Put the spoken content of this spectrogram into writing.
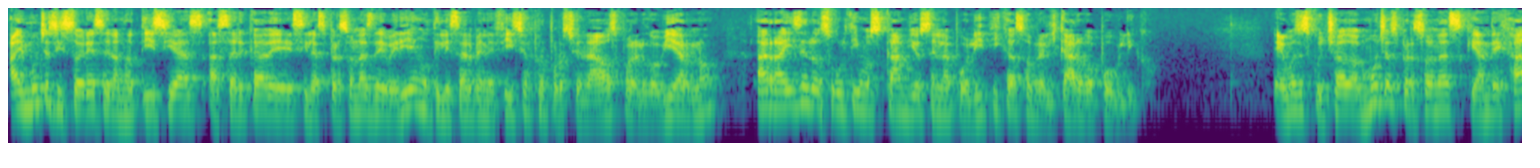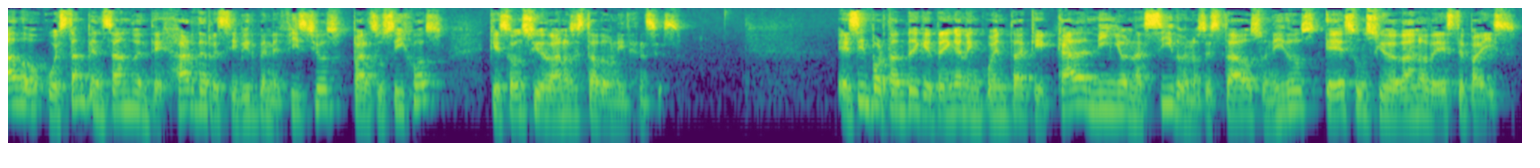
hay muchas historias en las noticias acerca de si las personas deberían utilizar beneficios proporcionados por el gobierno a raíz de los últimos cambios en la política sobre el cargo público. Hemos escuchado a muchas personas que han dejado o están pensando en dejar de recibir beneficios para sus hijos que son ciudadanos estadounidenses. Es importante que tengan en cuenta que cada niño nacido en los Estados Unidos es un ciudadano de este país.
